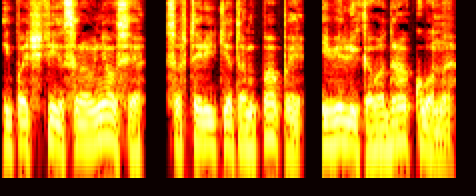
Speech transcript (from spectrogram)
и почти сравнялся с авторитетом папы и великого дракона.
